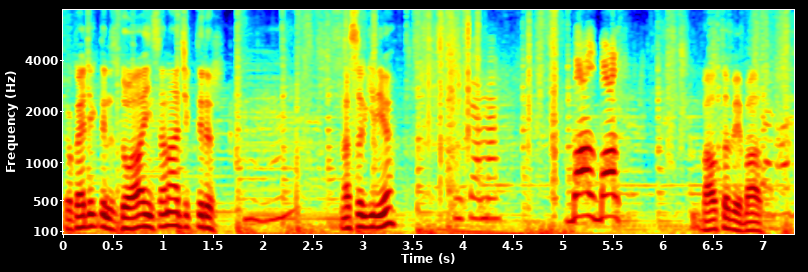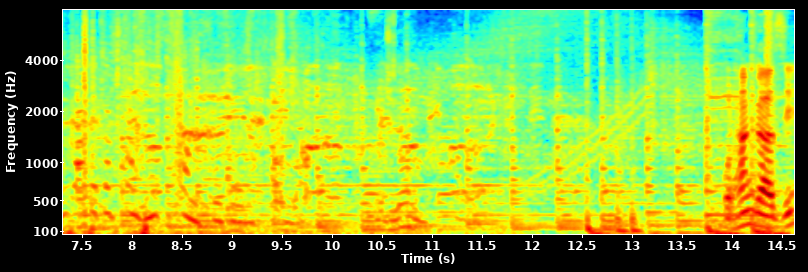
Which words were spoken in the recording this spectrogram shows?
Çok acıktınız. Doğa insanı acıktırır. Nasıl gidiyor? Mükemmel. Bal bal. Bal tabii bal. Orhan Gazi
